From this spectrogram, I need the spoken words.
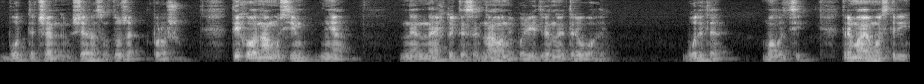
будьте чемними. Ще раз вас дуже прошу. Тихого нам усім дня. Не нехтуйте сигналами повітряної тривоги. Будете молодці. Тримаємо стрій.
